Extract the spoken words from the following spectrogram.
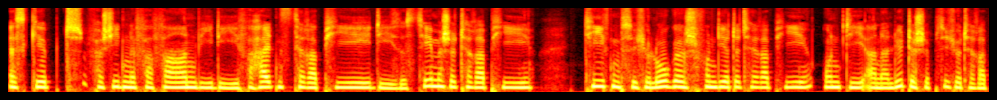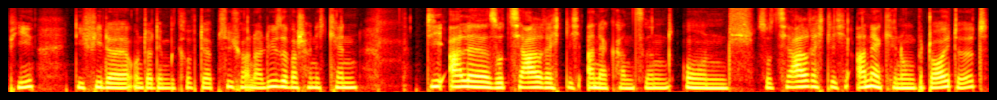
Es gibt verschiedene Verfahren wie die Verhaltenstherapie, die systemische Therapie, tiefenpsychologisch fundierte Therapie und die analytische Psychotherapie, die viele unter dem Begriff der Psychoanalyse wahrscheinlich kennen, die alle sozialrechtlich anerkannt sind. Und sozialrechtliche Anerkennung bedeutet,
